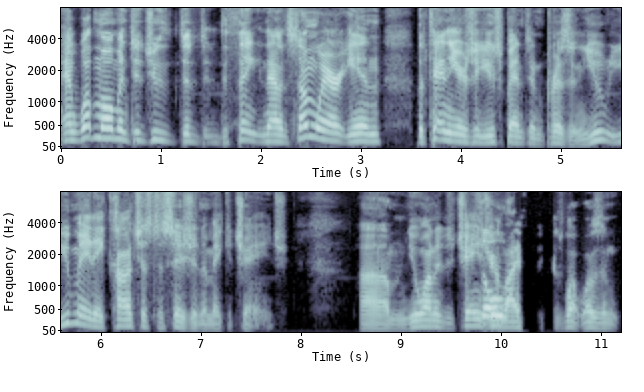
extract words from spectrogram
at what moment did you did, the think now somewhere in the 10 years that you spent in prison you you made a conscious decision to make a change. Um you wanted to change so, your life because what wasn't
